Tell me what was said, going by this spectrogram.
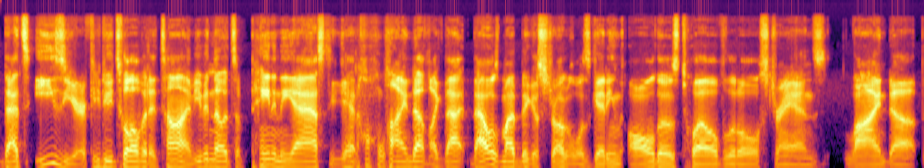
that's easier if you do 12 at a time even though it's a pain in the ass to get all lined up like that that was my biggest struggle was getting all those 12 little strands lined up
